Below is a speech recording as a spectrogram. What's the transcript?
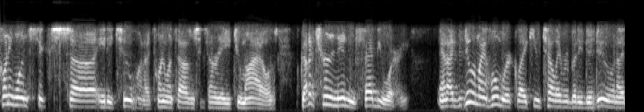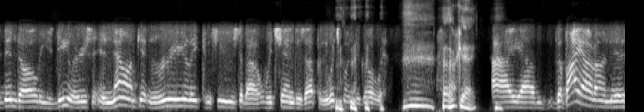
21,682 on it, 21,682 miles. I've got to turn it in in February. And I've been doing my homework like you tell everybody to do, and I've been to all these dealers, and now I'm getting really confused about which end is up and which one to go with. okay. I um, the buyout on this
